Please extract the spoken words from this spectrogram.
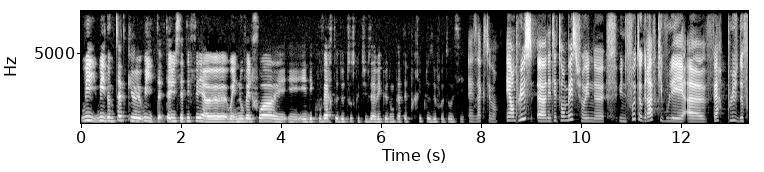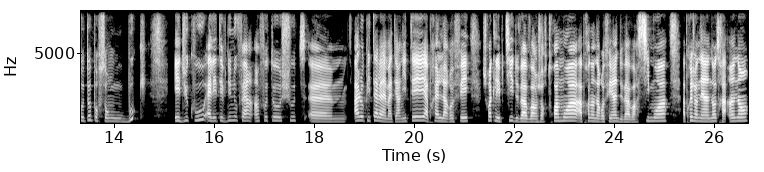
Oui, oui, donc peut-être que oui, tu as eu cet effet, euh, ouais, nouvelle fois et, et- et découverte de tout ce que tu faisais avec eux, donc tu as peut-être pris plus de photos aussi. Exactement. Et en plus, euh, on était tombé sur une, une photographe qui voulait euh, faire plus de photos pour son book. Et du coup, elle était venue nous faire un photo shoot euh, à l'hôpital, à la maternité. Après, elle l'a refait. Je crois que les petits devaient avoir genre trois mois. Après, on en a refait un, il devait avoir six mois. Après, j'en ai un autre à un an.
